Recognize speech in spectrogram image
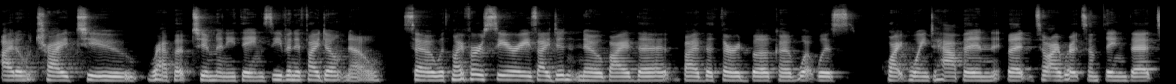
I don't try to wrap up too many things, even if I don't know. So with my first series, I didn't know by the by the third book of what was quite going to happen. But so I wrote something that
